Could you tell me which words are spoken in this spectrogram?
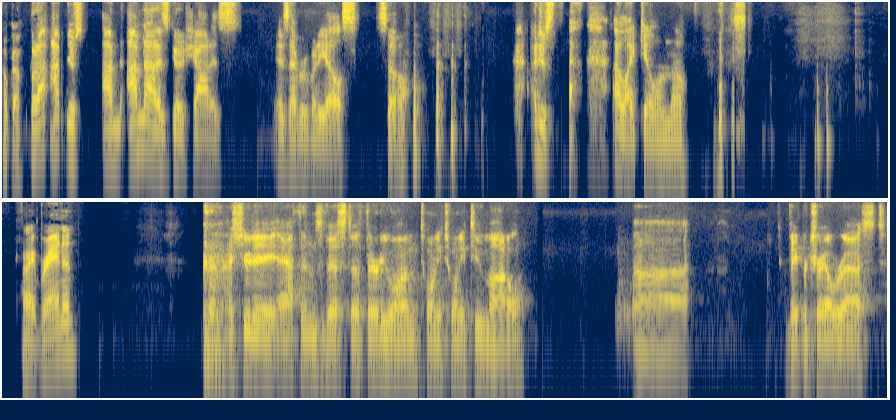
Okay. But I, I'm just I'm I'm not as good a shot as as everybody else. So I just I like killing though. All right, Brandon. I shoot a Athens Vista 31 2022 model. Uh, Vapor Trail Rest,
